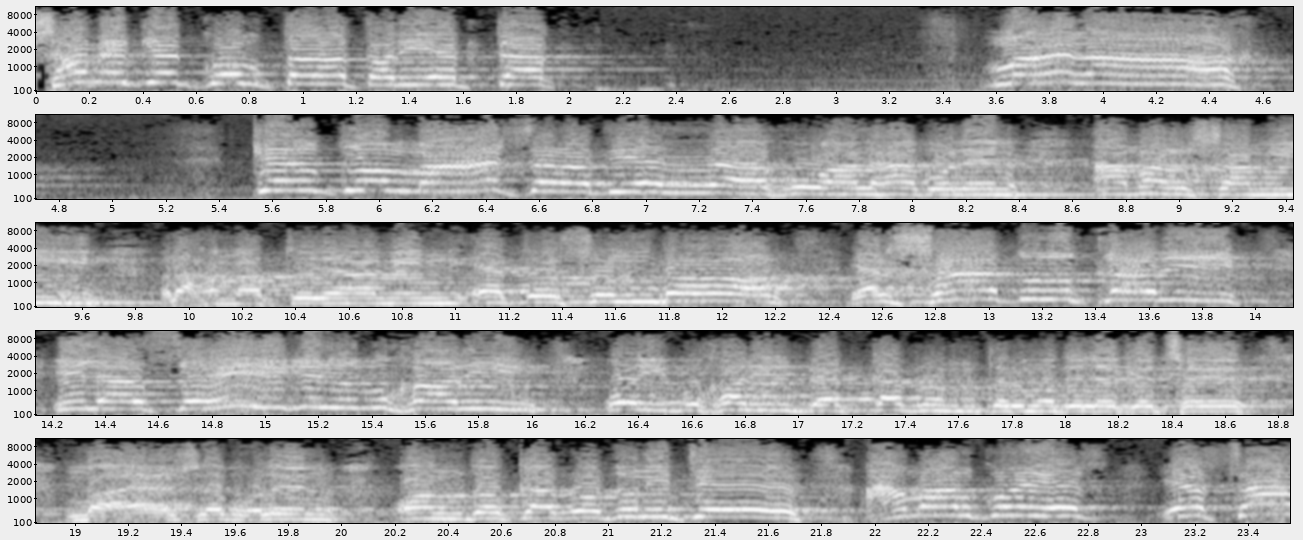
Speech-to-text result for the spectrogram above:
স্বামীকে খুব তাড়াতাড়ি একটা মায়না কিন্তু মা সারা দিয়ে আল্লাহ বলেন, আমার স্বামী রহমাতুল আমিন এত সুন্দর, এরশাদুল কারি ইলা বুখারী। ওই বুখারীর ব্যাখ্যা গ্রন্থের মধ্যে লিখেছে মা বলেন, অন্ধকার রজনীতে আমার করে এসার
